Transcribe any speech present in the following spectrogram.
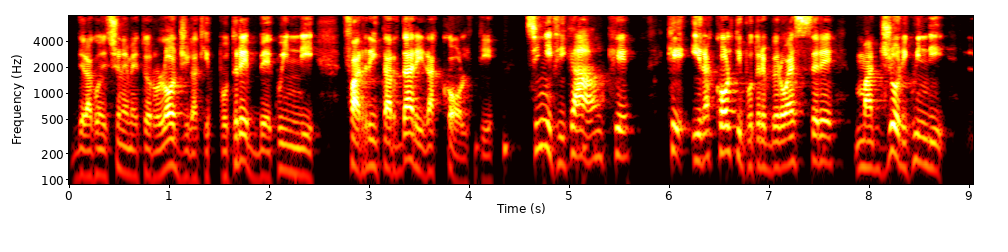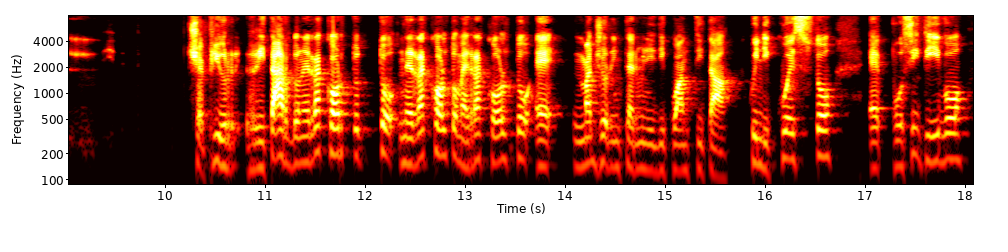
della, condizione meteorologica che potrebbe quindi far ritardare i raccolti, significa anche che i raccolti potrebbero essere maggiori, quindi c'è più ritardo nel raccolto, to- nel raccolto, ma il raccolto è maggiore in termini di quantità. Quindi questo è positivo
